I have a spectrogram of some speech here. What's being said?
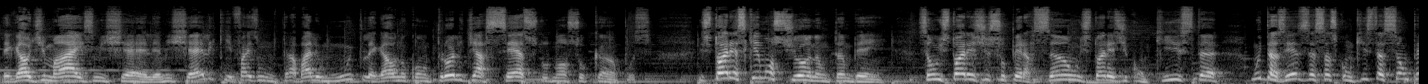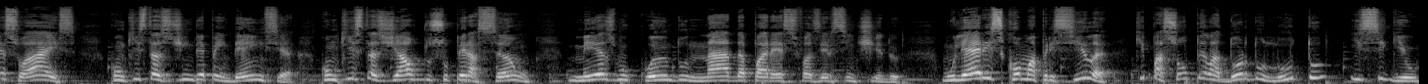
Legal demais, Michele. A Michele que faz um trabalho muito legal no controle de acesso do nosso campus. Histórias que emocionam também. São histórias de superação, histórias de conquista. Muitas vezes essas conquistas são pessoais, conquistas de independência, conquistas de autossuperação, mesmo quando nada parece fazer sentido. Mulheres como a Priscila, que passou pela dor do luto e seguiu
